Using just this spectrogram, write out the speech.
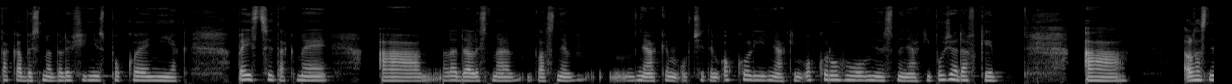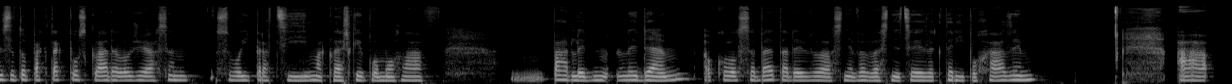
tak aby jsme byli všichni spokojení, jak pejsci, tak my. A hledali jsme vlastně v nějakém určitém okolí, v nějakém okruhu, měli jsme nějaké požadavky. A vlastně se to pak tak poskládalo, že já jsem svojí prací makléřky pomohla pár lid, lidem okolo sebe, tady vlastně ve vesnici, ze který pocházím. A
